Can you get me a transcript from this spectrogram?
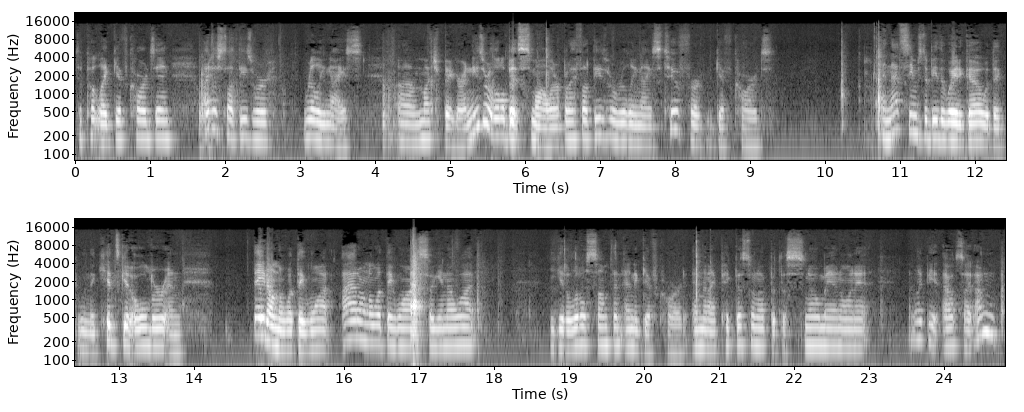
to put like gift cards in. I just thought these were really nice. Um, much bigger. And these are a little bit smaller, but I thought these were really nice too for gift cards. And that seems to be the way to go with the when the kids get older and they don't know what they want. I don't know what they want, so you know what? You get a little something and a gift card. And then I picked this one up with the snowman on it. I like the outside. I don't know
